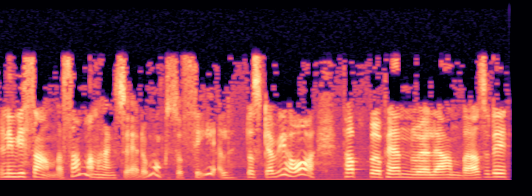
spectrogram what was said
Men i vissa andra sammanhang så är de också fel. Då ska vi ha papper och pennor eller andra. Alltså det,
